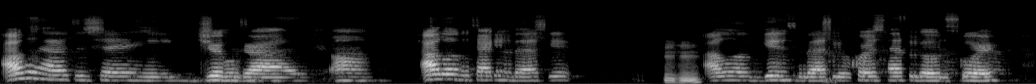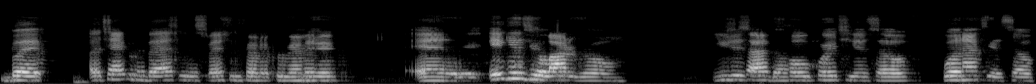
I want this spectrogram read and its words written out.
I would have to say dribble drive. Um, I love attacking the basket. Mm-hmm. I love getting to the basket. Of course, have to go to score, but attacking the basket, especially from the perimeter, and it gives you a lot of room. You just have the whole court to yourself. Well, not to yourself,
